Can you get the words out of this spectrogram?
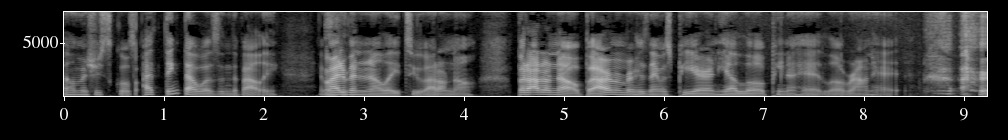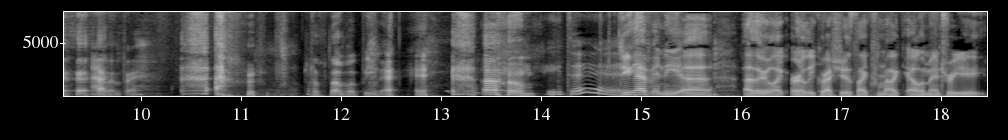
elementary schools. I think that was in the Valley. It might have Okay. been in LA too. I don't know, but I don't know. But I remember his name was Pierre, and he had a little peanut head, little round head. I remember I love a peanut head. Um, he did. do you have any uh other like early crushes, like from like elementary,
